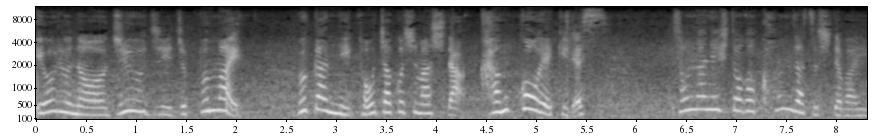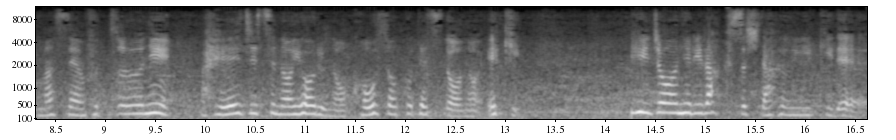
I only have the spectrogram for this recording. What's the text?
夜の10時10分前、武漢に到着しました観光駅です。そんなに人が混雑してはいません。普通に平日の夜の高速鉄道の駅。非常にリラックスした雰囲気で、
